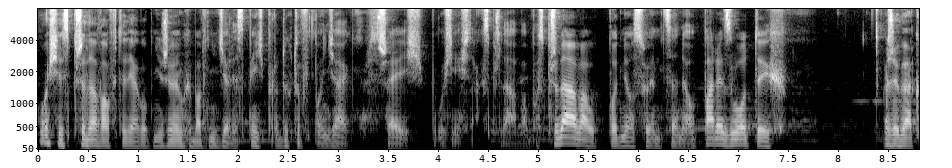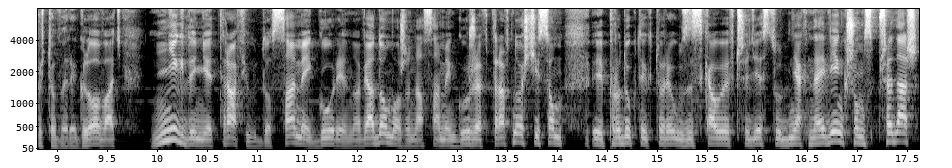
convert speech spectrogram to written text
On się sprzedawał wtedy, jak obniżyłem chyba w niedzielę z 5 produktów, w poniedziałek 6, później się tak sprzedawał, bo sprzedawał, podniosłem cenę o parę złotych, żeby jakoś to wyregulować. Nigdy nie trafił do samej góry. No wiadomo, że na samej górze w trafności są y, produkty, które uzyskały w 30 dniach największą sprzedaż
